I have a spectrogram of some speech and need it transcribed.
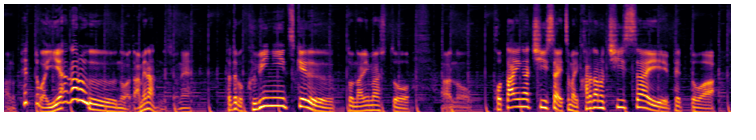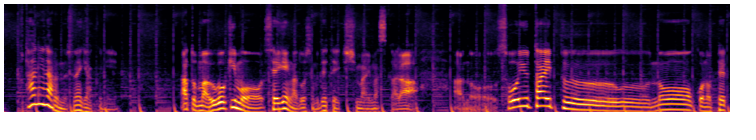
あのペットが嫌がるのはダメなんですよね。例えば首につけるとなりますとあの個体が小さいつまり体の小さいペットは負担になるんですね逆に。あとまあ動きも制限がどうしても出てしまいますからあのそういうタイプのこのペッ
